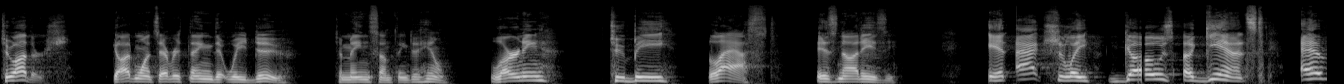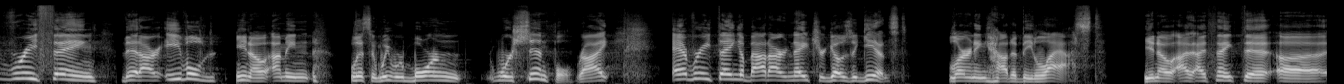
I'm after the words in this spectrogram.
to others. God wants everything that we do to mean something to Him. Learning to be last is not easy. It actually goes against everything that our evil, you know, I mean, listen, we were born, we're sinful, right? Everything about our nature goes against learning how to be last. You know, I, I think that uh,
